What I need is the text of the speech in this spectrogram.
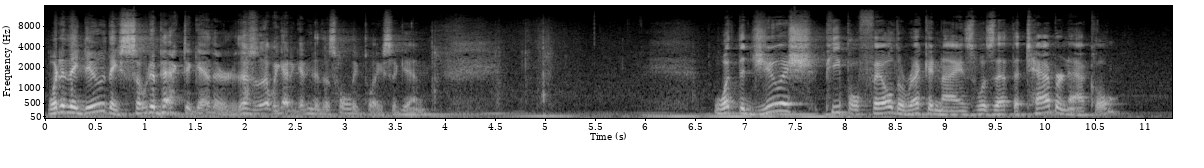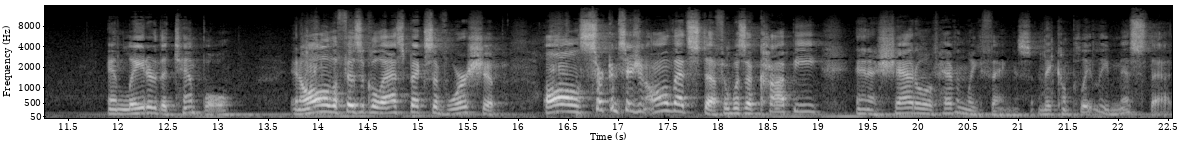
What did they do? They sewed it back together. This, we got to get into this holy place again. What the Jewish people failed to recognize was that the tabernacle and later the temple and all the physical aspects of worship all circumcision, all that stuff. It was a copy and a shadow of heavenly things. And they completely missed that.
